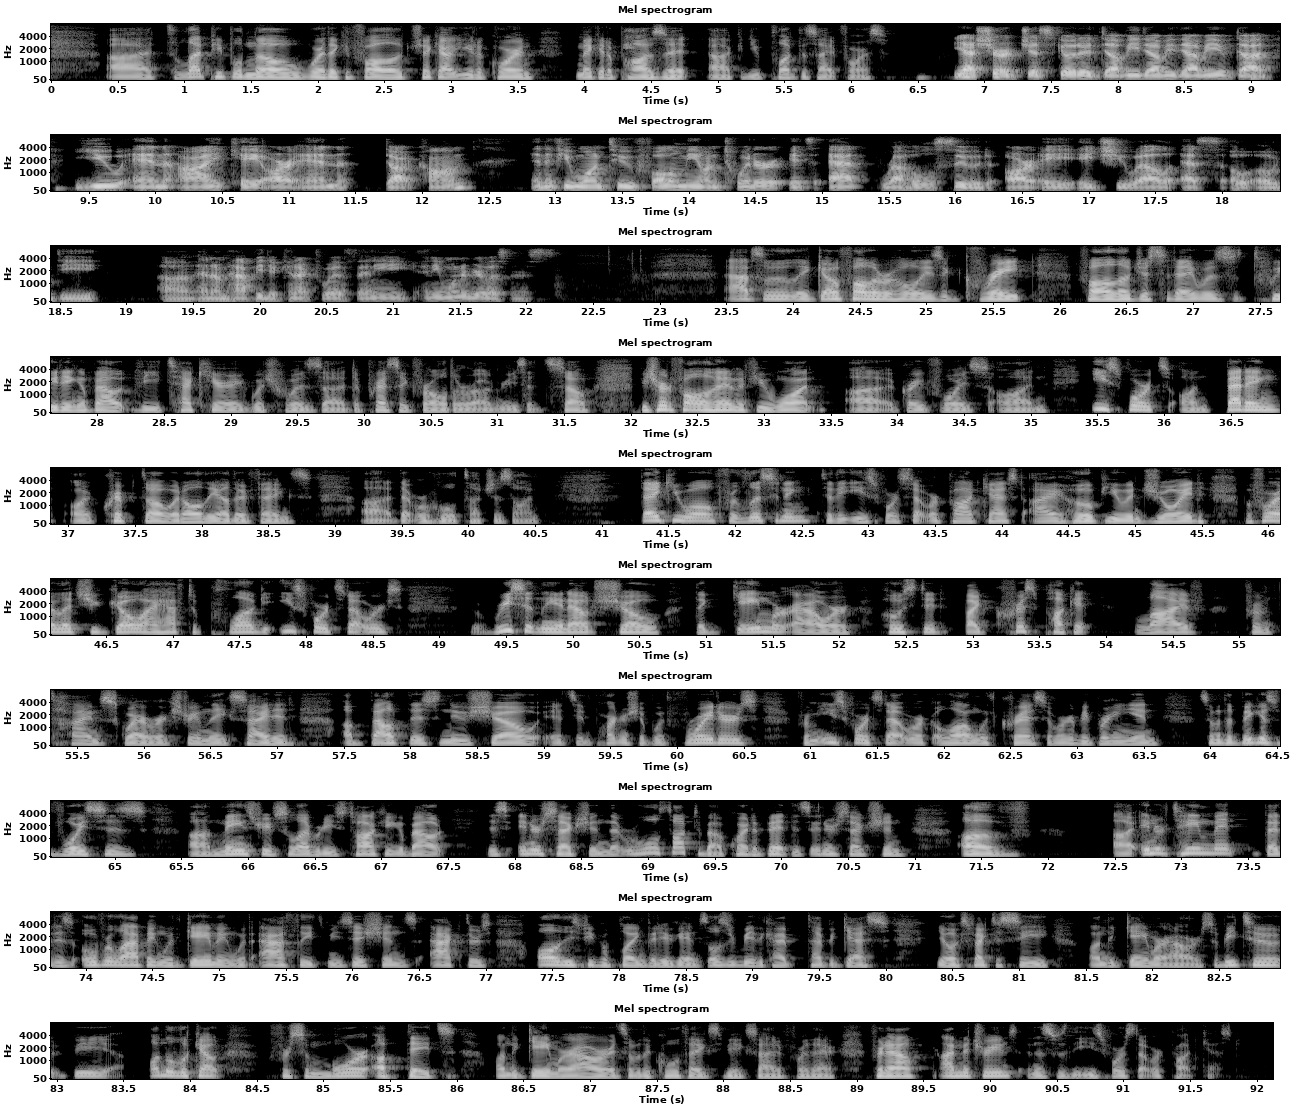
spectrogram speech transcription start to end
uh, to let people know where they can follow. Check out Unikrn. Make a deposit. Uh, could you plug the site for us yeah, sure. Just go to www.unikrn.com. And if you want to follow me on Twitter, it's at Rahul Sood, R A H U L S O O D. uh, and I'm happy to connect with any any one of your listeners. Absolutely, go follow Rahul. He's a great follow. Just today was tweeting about the tech hearing, which was uh, depressing for all the wrong reasons. So be sure to follow him if you want uh, a great voice on esports, on betting, on crypto, and all the other things uh, that Rahul touches on. Thank you all for listening to the Esports Network podcast. I hope you enjoyed. Before I let you go, I have to plug Esports Network's recently announced show, The Gamer Hour, hosted by Chris Puckett, live from Times Square. We're extremely excited about this new show. It's in partnership with Reuters from Esports Network, along with Chris, and we're going to be bringing in some of the biggest voices, uh, mainstream celebrities, talking about this intersection that Rahul's talked about quite a bit. This intersection of uh, entertainment that is overlapping with gaming, with athletes, musicians, actors, all these people playing video games. Those would be the type, type of guests you'll expect to see on the Gamer Hour. So be to be on the lookout for some more updates on the Gamer Hour and some of the cool things to be excited for there. For now, I'm Mitch Reames, and this was the Esports Network podcast.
